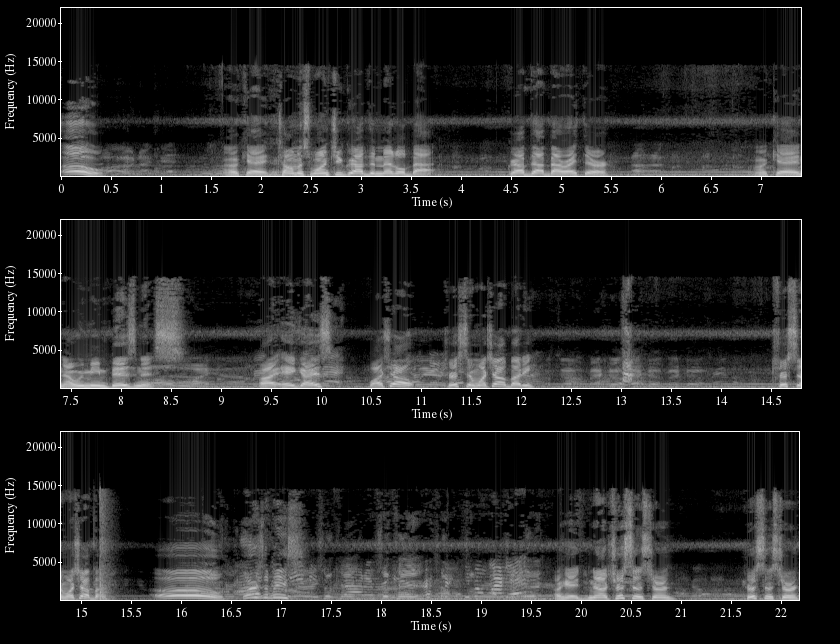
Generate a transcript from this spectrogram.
Oh. Oh, nice hit. Okay. Thomas, why don't you grab the metal bat? Grab that bat right there. Uh-oh. Okay. Now we mean business. Oh. All right. Hey guys, watch out. Tristan, watch out, buddy. Tristan, watch out, buddy. Oh, there's a piece. It's okay. It's okay. Keep on. Okay, now Tristan's turn. Tristan's turn.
